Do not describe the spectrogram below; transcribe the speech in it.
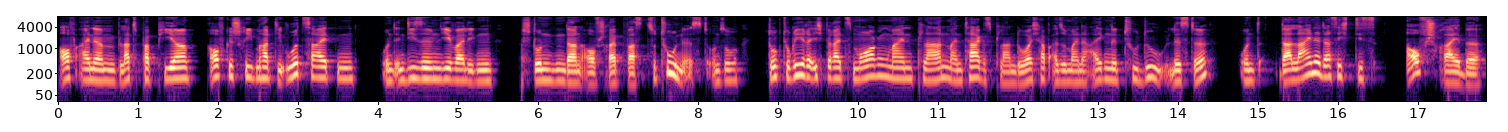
auf einem Blatt Papier aufgeschrieben hat, die Uhrzeiten und in diesen jeweiligen Stunden dann aufschreibt, was zu tun ist. Und so strukturiere ich bereits morgen meinen Plan, meinen Tagesplan durch, habe also meine eigene To-Do-Liste und da alleine, dass ich dies aufschreibe,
